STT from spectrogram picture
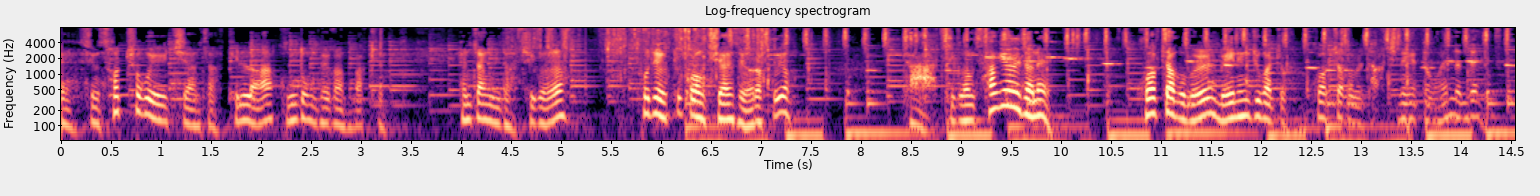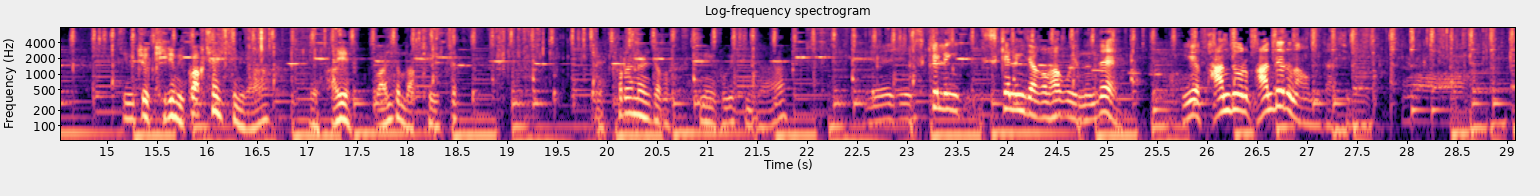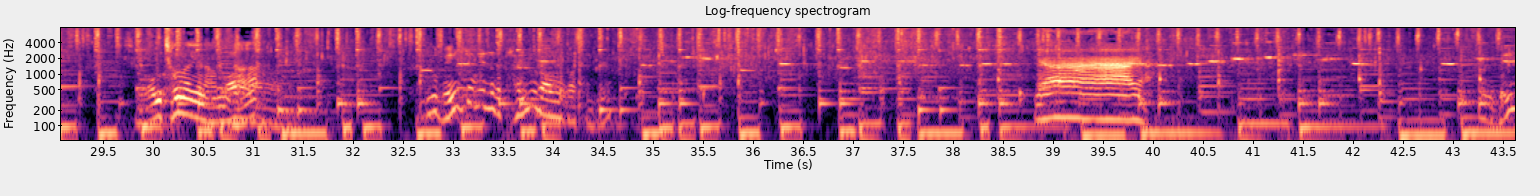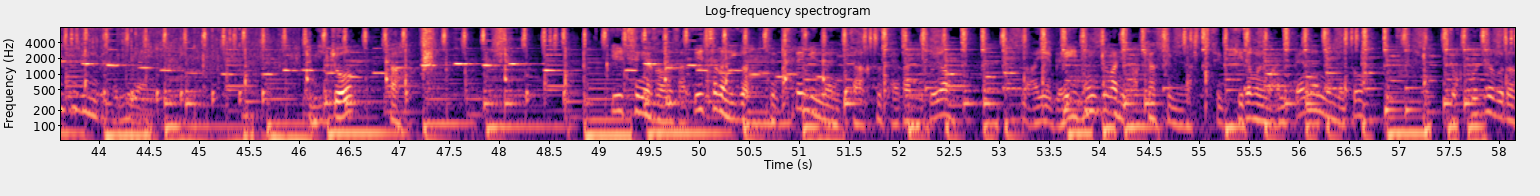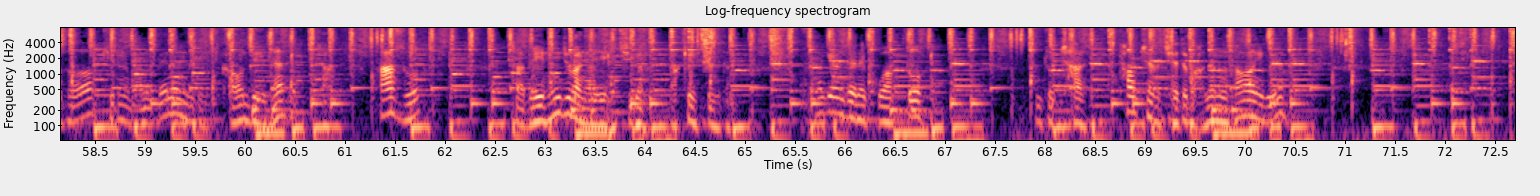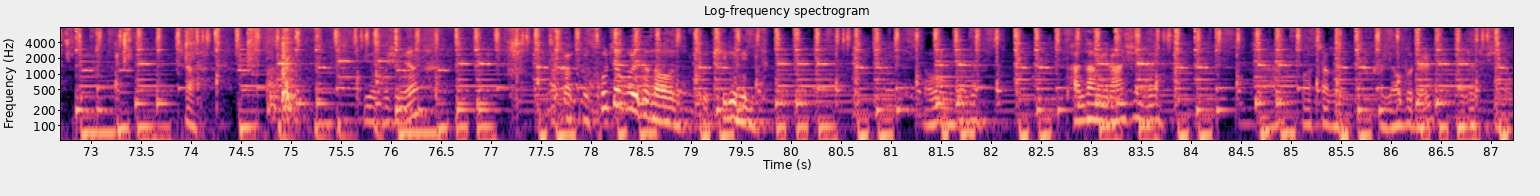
네, 지금 서초구에 위치한 자 빌라 공동 배관 마켓 현장입니다. 지금 소재 뚜껑 지하에서 열었고요. 자, 지금 4개월 전에 고압 작업을 메인 행주관 쪽 고압 작업을 다 진행했다고 했는데 지금 이쪽 기름이 꽉 차 있습니다. 네, 아예 완전 막혀 있죠. 네, 털어내는 작업 진행해 보겠습니다. 예, 지금 스케일링 스케일링 작업 하고 있는데 이게 반대로 반대로 나옵니다 지금. 엄청나게 나옵니다. 이거 메인 쪽에 있는 거 발로 나오는 것 같은데? 야, 메인 쪽에 있는 게 발로 나오는 지금 이쪽? 자. 1층에서 자 1층은 이거 지금 트랩이 있는 자 그 배관이고요. 아예 메인 행주관이 막혔습니다. 지금 기름을 많이 빼냈는데도 이쪽 소주 그어서 자 하수. 자 메인 행주관이 아예 지금 막혀 있습니다. 4개월 전에 고압도 좀잘 타업체에서 제대로 안 해놓은 상황이고요. 자 이거 보시면 아까 그 소저구에서 나온 그 기름입니다. 하신 후에 자 고압작업 그 여부를 알려주시면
